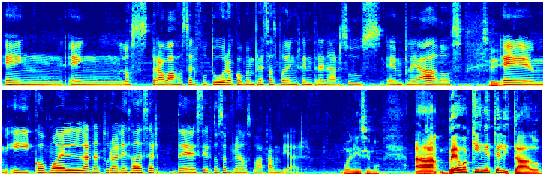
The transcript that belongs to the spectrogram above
en, en los trabajos del futuro, cómo empresas pueden reentrenar sus empleados Sí. em, y cómo el- la naturaleza de ser de ciertos empleos va a cambiar. Buenísimo. Ah, veo aquí en este listado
